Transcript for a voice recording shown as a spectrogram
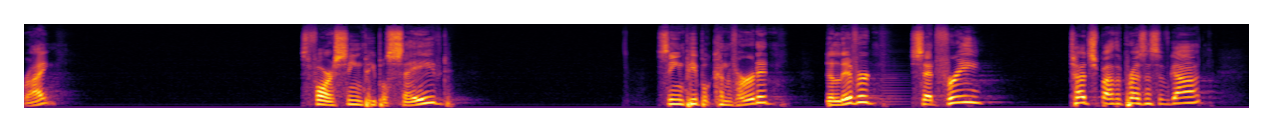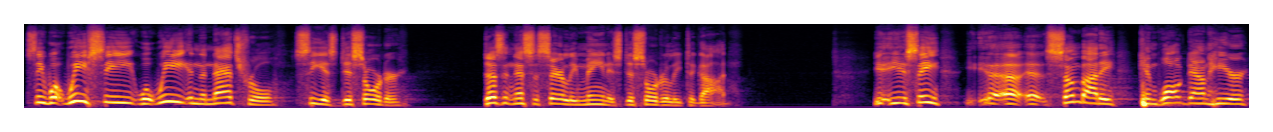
right? As far as seeing people saved, seeing people converted, delivered, set free, touched by the presence of God. See, what we see, what we in the natural see as disorder, doesn't necessarily mean it's disorderly to God. You, you see, uh, uh, somebody can walk down here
